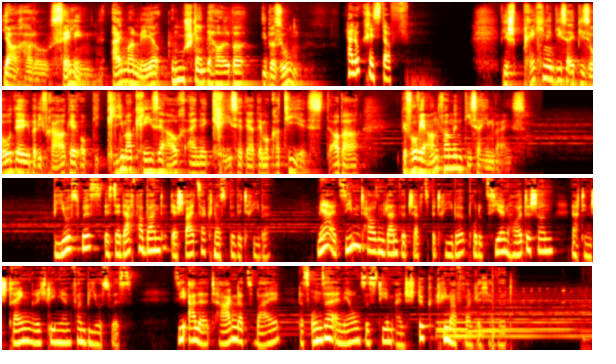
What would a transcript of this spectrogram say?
Ja, hallo Selin. Einmal mehr Umstände halber über Zoom. Hallo Christoph. Wir sprechen in dieser Episode über die Frage, ob die Klimakrise auch eine Krise der Demokratie ist. Aber bevor wir anfangen, dieser Hinweis. BioSwiss ist der Dachverband der Schweizer Knospebetriebe. Mehr als 7000 Landwirtschaftsbetriebe produzieren heute schon nach den strengen Richtlinien von BioSwiss. Sie alle tragen dazu bei, dass unser Ernährungssystem ein Stück klimafreundlicher wird.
